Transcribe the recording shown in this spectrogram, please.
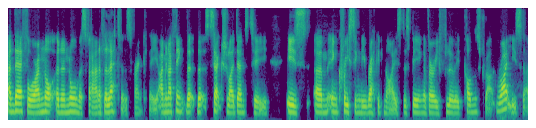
and therefore I'm not an enormous fan of the letters, frankly. I mean, I think that that sexual identity is um, increasingly recognised as being a very fluid construct, rightly so.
